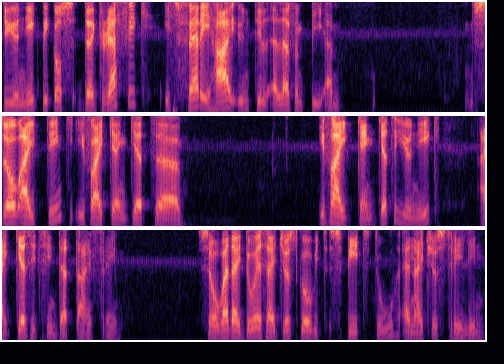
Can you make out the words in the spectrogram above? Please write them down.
the unique because the graphic is very high until 11 p.m. So I think if I can get uh, if I can get a unique, I guess it's in that time frame. So what I do is I just go with speed 2 and I just reel in.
